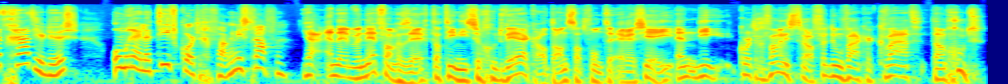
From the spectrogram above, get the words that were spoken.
Het gaat hier dus om relatief korte gevangenisstraffen. Ja, en daar hebben we net van gezegd dat die niet zo goed werken. Althans, dat vond de RSJ. En die korte gevangenisstraffen doen vaker kwaad dan goed.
